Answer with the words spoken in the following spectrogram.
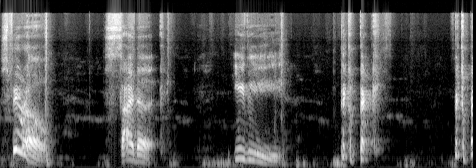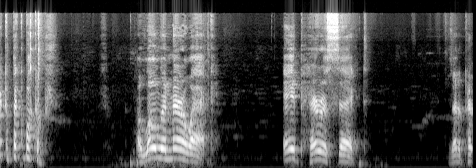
Spiro. Psyduck. Eevee. Pick a peck. Pick a peck a peck a peck. A Alolan Marowak. A Parasect. Is that a par-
